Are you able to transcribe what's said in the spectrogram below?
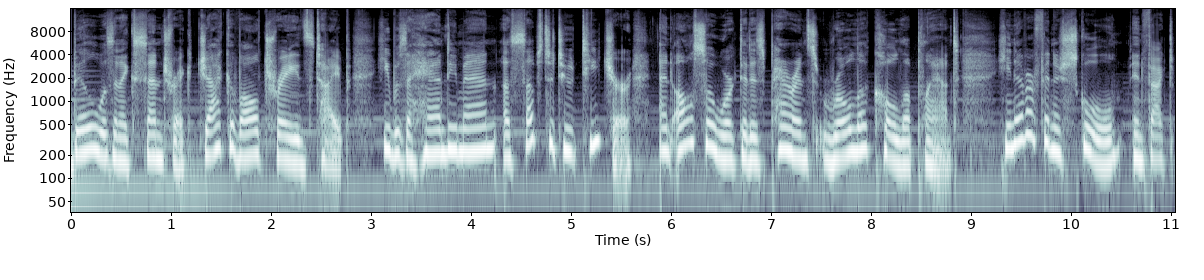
Bill was an eccentric, jack of all trades type. He was a handyman, a substitute teacher, and also worked at his parents' Rolla Cola plant. He never finished school. In fact,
